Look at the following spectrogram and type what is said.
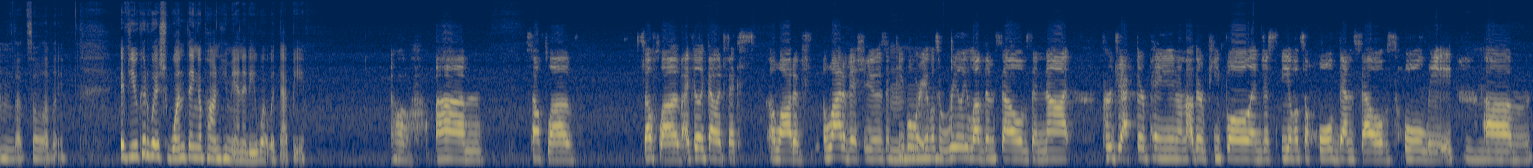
Mm, that's so lovely. If you could wish one thing upon humanity, what would that be? Oh, um, self love. Self love. I feel like that would fix a lot of a lot of issues if mm-hmm. people were able to mm-hmm. really love themselves and not project their pain on other people and just be able to hold themselves wholly. Mm-hmm. Um,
